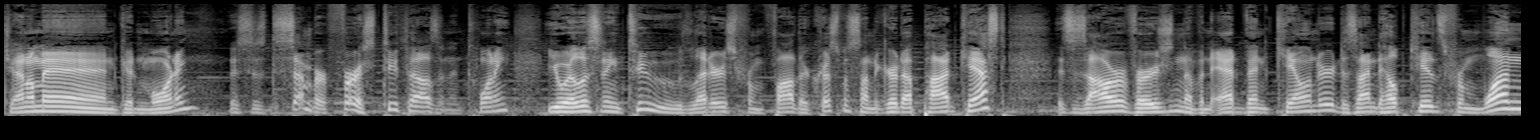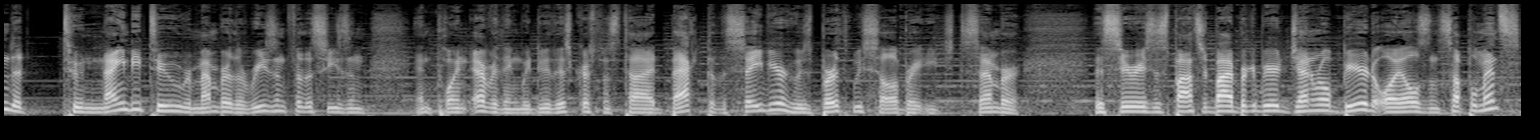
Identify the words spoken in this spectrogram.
Gentlemen, good morning. This is December 1st, 2020. You are listening to Letters from Father Christmas on the Gird Up podcast. This is our version of an Advent calendar designed to help kids from 1 to, to 92 remember the reason for the season and point everything we do this Christmas tide back to the Savior whose birth we celebrate each December. This series is sponsored by Brigadier General Beard Oils and Supplements.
